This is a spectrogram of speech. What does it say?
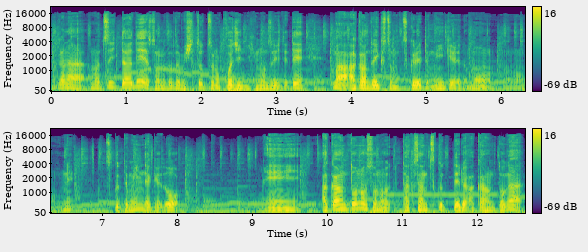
だから、まあ、Twitter でその例えば一つの個人に紐づいてて、まあ、アカウントいくつも作れてもいいけれども、ね、作ってもいいんだけど、えー、アカウントのそのたくさん作ってるアカウントが、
